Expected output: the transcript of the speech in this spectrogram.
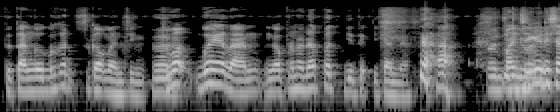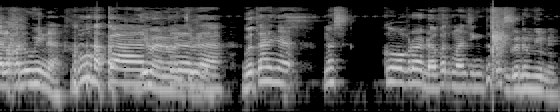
tetangga gue kan suka mancing. Cuma gue heran nggak pernah dapet gitu ikannya. Mancingnya di selokan Uin ya? Bukan. Gimana mancingnya? Gue tanya, Mas, kok gak pernah dapat mancing terus? Gue nungguin nih.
